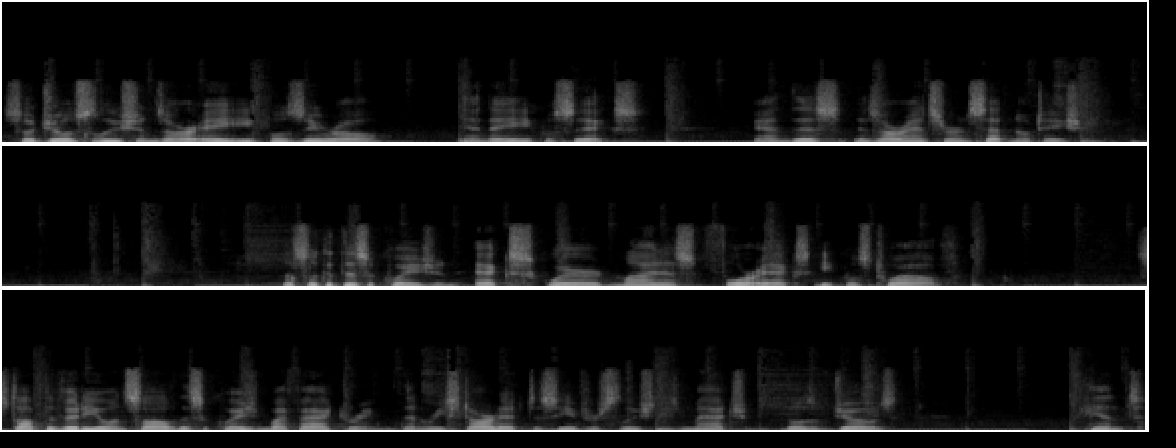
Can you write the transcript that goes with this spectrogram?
So Joe's solutions are a equals 0 and a equals 6. And this is our answer in set notation. Let's look at this equation, x squared minus 4x equals 12. Stop the video and solve this equation by factoring, then restart it to see if your solutions match those of Joe's. Hint,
